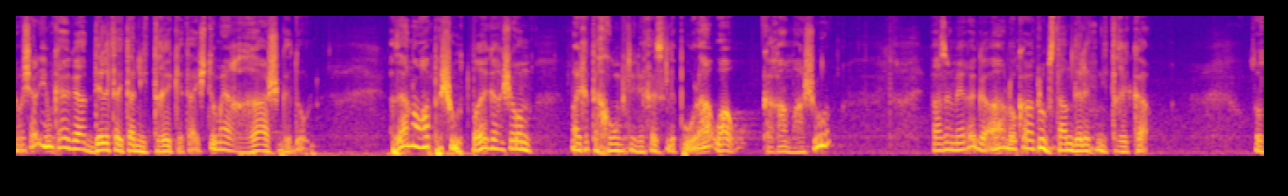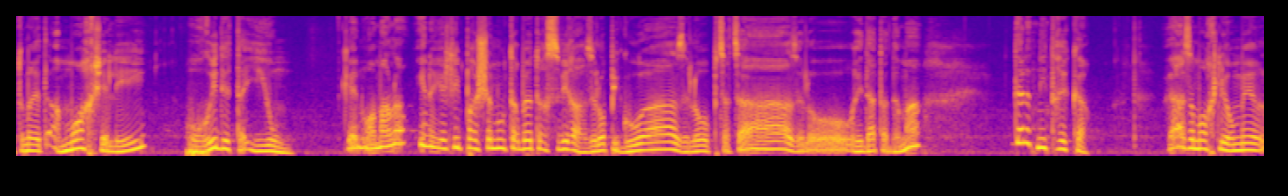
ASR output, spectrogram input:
למשל, אם כרגע הדלת הייתה נטרקת, הייתי אומר רעש גדול. אז זה היה נורא פשוט. ברגע הראשון מערכת החירום שלי נכנסת לפעולה, וואו, קרה משהו? ואז אני אומר, רגע, אה, לא קרה כלום, סתם דלת נטרקה. זאת אומרת, המוח שלי הוריד את האיום. כן, הוא אמר, לא, הנה, יש לי פרשנות הרבה יותר סבירה. זה לא פיגוע, זה לא פצצה, זה לא רעידת אדמה. דלת נטרקה. ואז המוח שלי אומר,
